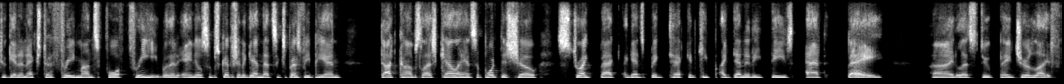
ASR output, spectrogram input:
to get an extra three months for free with an annual subscription. Again, that's expressvpn.com slash Callahan. Support this show, strike back against big tech, and keep identity thieves at bay. All right, let's do Paint Your Life.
